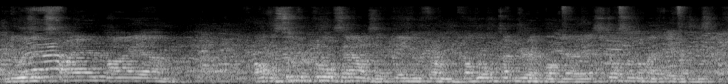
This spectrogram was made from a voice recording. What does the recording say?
And it was inspired by um, all the super cool sounds that came from the little country of Bulgaria. It's still some of my favorite music.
